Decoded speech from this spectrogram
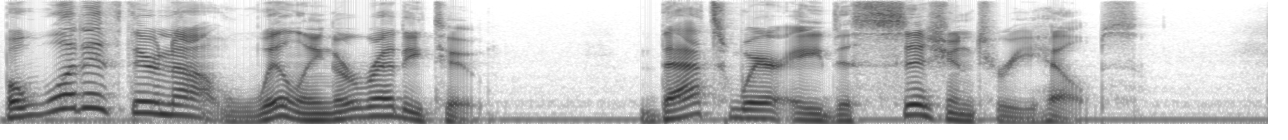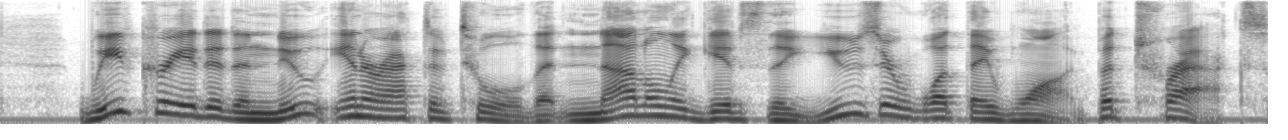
But what if they're not willing or ready to? That's where a decision tree helps. We've created a new interactive tool that not only gives the user what they want, but tracks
